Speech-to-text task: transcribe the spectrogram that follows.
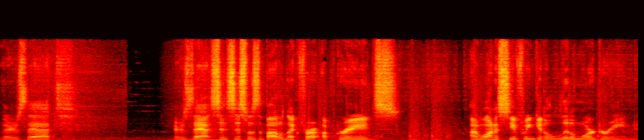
there's that. There's that. Since this was the bottleneck for our upgrades, I want to see if we can get a little more green.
